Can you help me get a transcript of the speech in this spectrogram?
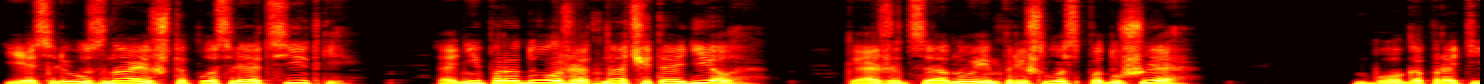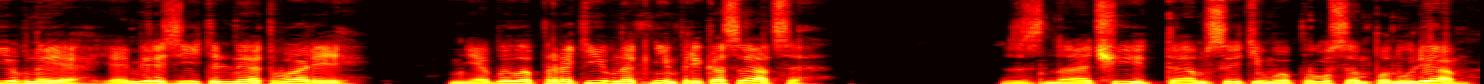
если узнаю, что после отсидки они продолжат начатое дело. Кажется, оно им пришлось по душе. Богопротивные и омерзительные твари. Мне было противно к ним прикасаться. Значит, там с этим вопросом по нулям,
